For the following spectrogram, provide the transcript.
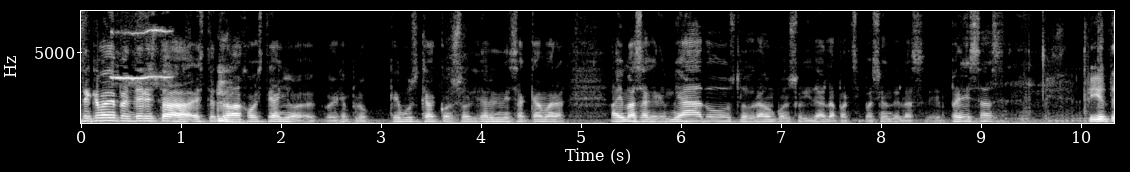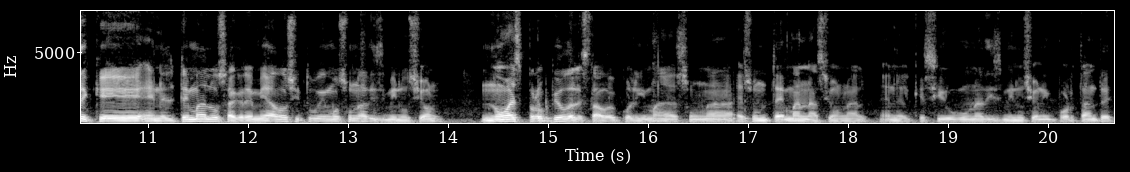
¿De qué va a depender esta, este trabajo este año, por ejemplo? ¿Qué busca consolidar en esa Cámara? ¿Hay más agremiados? ¿Lograron consolidar la participación de las empresas? Fíjate que en el tema de los agremiados sí tuvimos una disminución. No es propio del estado de Colima, es, una, es un tema nacional en el que sí hubo una disminución importante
